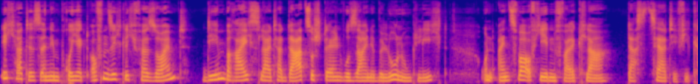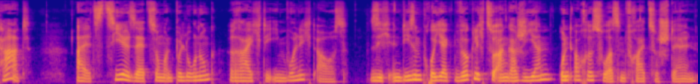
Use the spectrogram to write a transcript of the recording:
Ich hatte es in dem Projekt offensichtlich versäumt, dem Bereichsleiter darzustellen, wo seine Belohnung liegt. Und eins war auf jeden Fall klar, das Zertifikat als Zielsetzung und Belohnung reichte ihm wohl nicht aus. Sich in diesem Projekt wirklich zu engagieren und auch Ressourcen freizustellen.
